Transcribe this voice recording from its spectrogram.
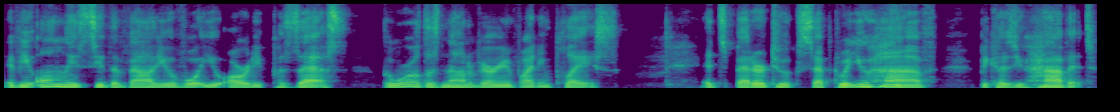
If you only see the value of what you already possess, the world is not a very inviting place. It's better to accept what you have because you have it.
